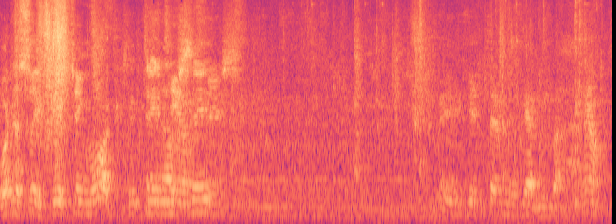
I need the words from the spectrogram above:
What did I say, fifteen what? Fifteen oh six. Maybe get them, they got me by an ounce.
